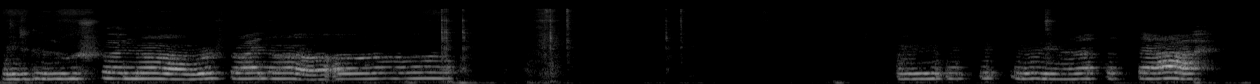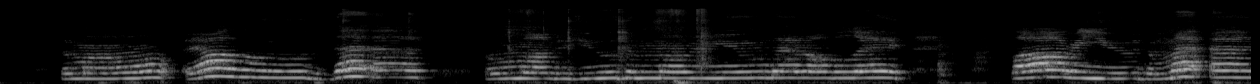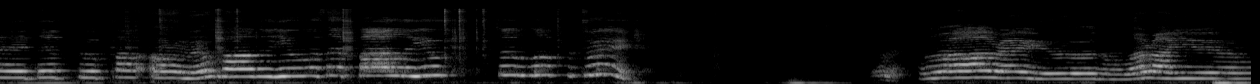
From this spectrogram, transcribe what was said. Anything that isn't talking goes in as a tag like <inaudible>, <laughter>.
Und Geschreiner, Geschreiner. Where are you? Where are you?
